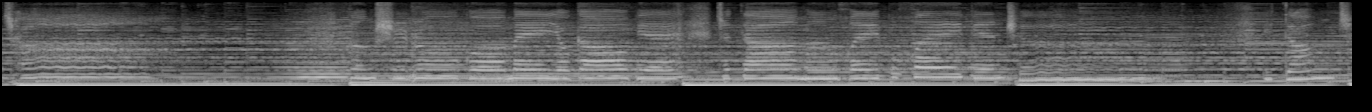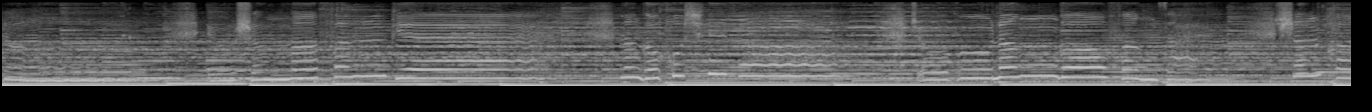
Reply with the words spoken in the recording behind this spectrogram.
唱当时如果没有告别，这大门会不会变成一道墙？有什么分别？能够呼吸的。身旁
